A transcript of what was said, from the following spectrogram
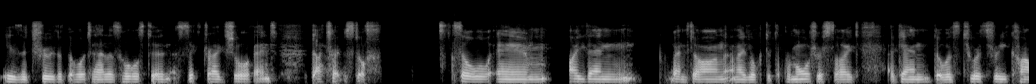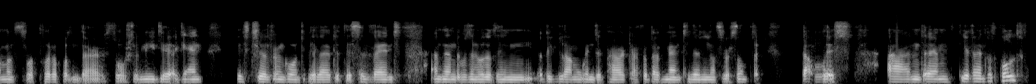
Is it true that the hotel is hosting a sick drag show event? That type of stuff. So um, I then went on and I looked at the promoter side. Again, there was two or three comments were put up on their social media. Again, is children going to be allowed at this event? And then there was another thing, a big long-winded paragraph about mental illness or something. That was it. And um, the event was pulled.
